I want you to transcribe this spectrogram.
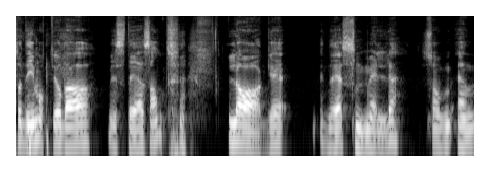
Så de måtte jo da, hvis det er sant, lage det smellet som en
